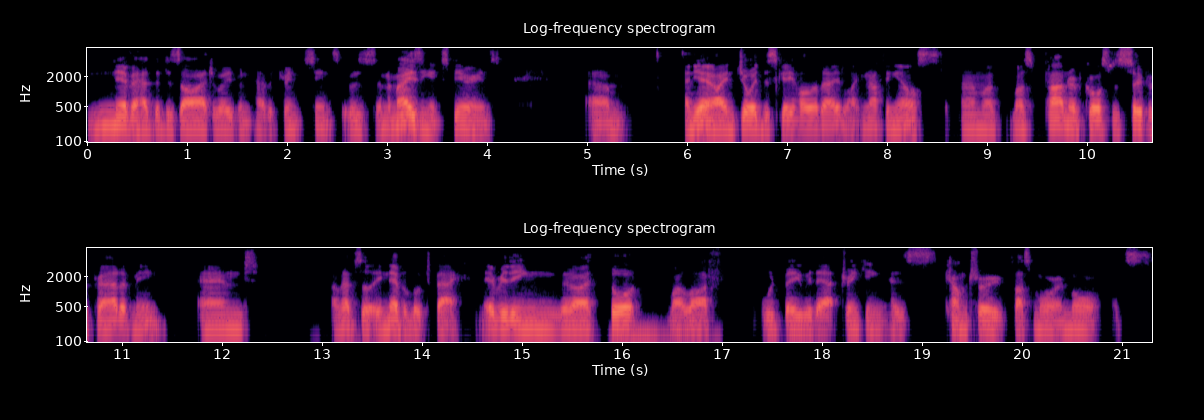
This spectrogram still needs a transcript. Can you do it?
never had the desire to even have a drink since. It was an amazing experience. Um, and yeah, I enjoyed the ski holiday like nothing else. Um, my, my partner, of course, was super proud of me, and I've absolutely never looked back. Everything that I thought my life would be without drinking has come true, plus more and more. It's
